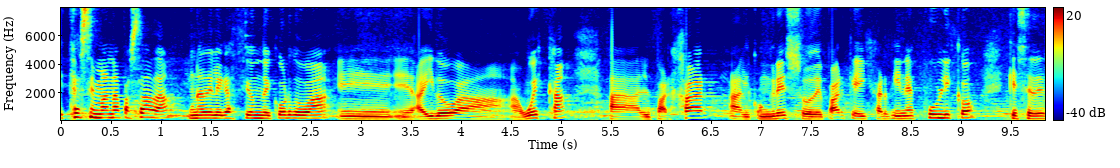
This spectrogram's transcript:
Esta semana pasada una delegación de Córdoba eh, eh, ha ido a, Huesca al Parjar, al Congreso de Parques y Jardines Públicos que se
